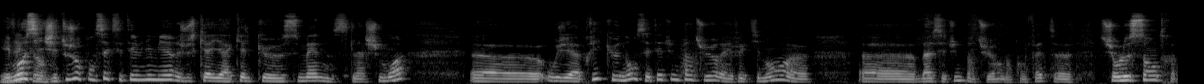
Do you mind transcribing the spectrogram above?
Et moi aussi, j'ai toujours pensé que c'était une lumière, jusqu'à il y a quelques semaines slash mois, euh, où j'ai appris que non, c'était une peinture. Et effectivement, euh, euh, bah, c'est une peinture. Donc en fait, sur le centre,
